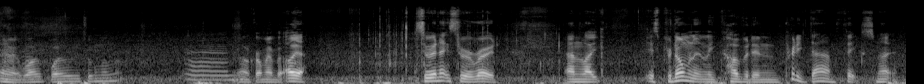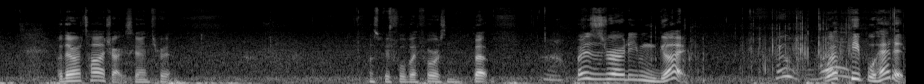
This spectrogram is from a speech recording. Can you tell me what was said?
Anyway, why, why were we talking about that? Um, Oh, I can't remember. Oh yeah. So we're next to a road, and like it's predominantly covered in pretty damn thick snow, but there are tire tracks going through it. Must be four by four or something. But Hmm. where does this road even go? who- Where are people headed?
